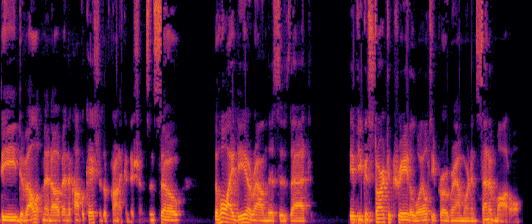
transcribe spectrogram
the development of and the complications of chronic conditions. And so the whole idea around this is that if you can start to create a loyalty program or an incentive model,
